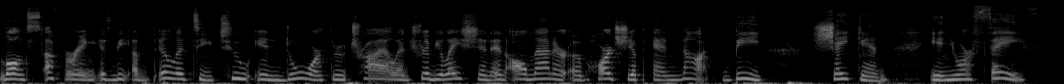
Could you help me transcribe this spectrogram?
Long suffering is the ability to endure through trial and tribulation and all manner of hardship and not be shaken in your faith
